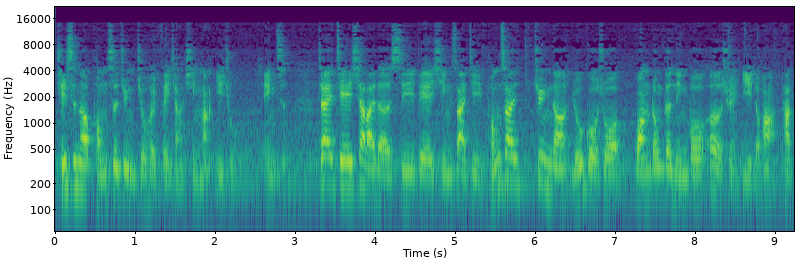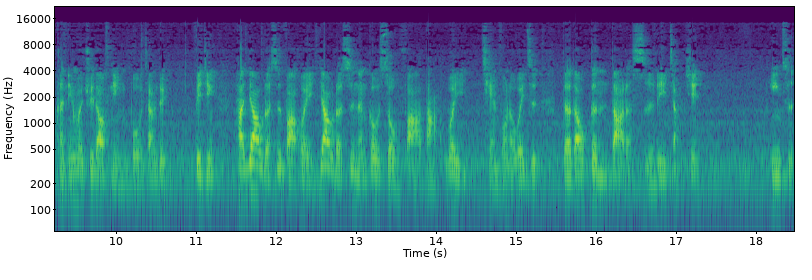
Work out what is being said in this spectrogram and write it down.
其实呢，彭世俊就会非常心满意足。因此。在接下来的 CBA 新赛季，彭赛俊呢？如果说广东跟宁波二选一的话，他肯定会去到宁波战队。毕竟他要的是发挥，要的是能够首发打位前锋的位置，得到更大的实力展现。因此，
